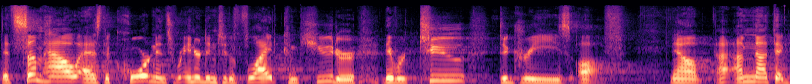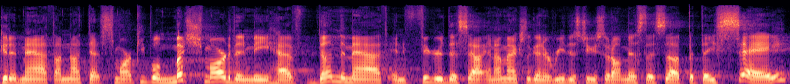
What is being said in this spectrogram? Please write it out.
that somehow as the coordinates were entered into the flight computer, they were two degrees off. Now, I'm not that good at math. I'm not that smart. People much smarter than me have done the math and figured this out. And I'm actually going to read this to you so I don't mess this up. But they say,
